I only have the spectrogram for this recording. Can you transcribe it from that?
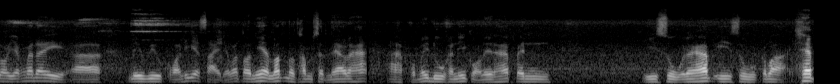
เรายังไม่ได้รีวิวก่อนที่จะใส่ แต่ว่าตอนนี้รถเราทำเสร็จแล้วนะฮะผมให้ดูคันนี้ก่อนเลยนะฮะเป็นอีซูนะครับอีซูกระบะแคป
